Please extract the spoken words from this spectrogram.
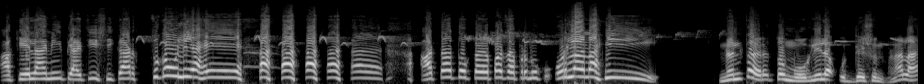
अकेलानी त्याची शिकार चुकवली आहे. आता तो कळपाचा प्रमुख उरला नाही. नंतर तो मोगलीला उद्देशून म्हणाला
